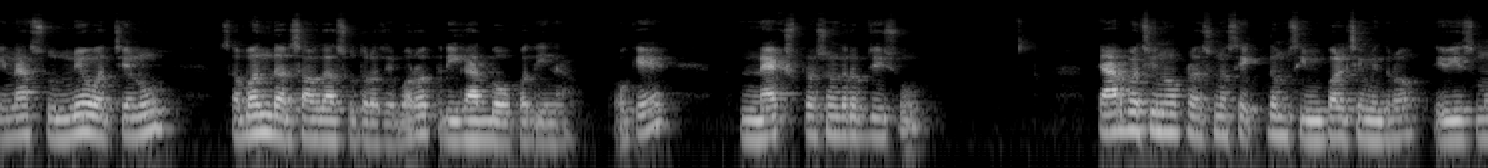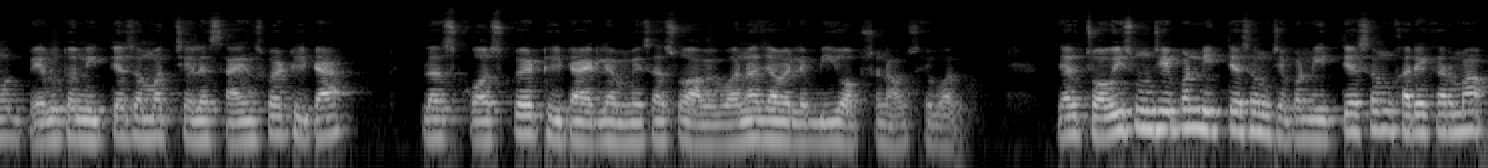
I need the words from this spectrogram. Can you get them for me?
એના શૂન્ય વચ્ચેનું સંબંધ દર્શાવતા સૂત્રો છે. બરોબર? ત્રિઘાત બહુપદીના. ઓકે? નેક્સ્ટ પ્રશ્ન તરફ જઈશું. ત્યાર પછીનો પ્રશ્ન છે, એકદમ સિમ્પલ છે મિત્રો. ત્રેવીસમો પહેલું તો નિત્ય સંમત છે એટલે sine square theta plus cos square theta એટલે હંમેશા શું આવે? વન જ આવે એટલે બી ઓપ્શન આવશે વન જ્યારે ચોવીસમું જે પણ નિત્યસમ છે, પણ નિત્યસમ ખરેખરમાં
